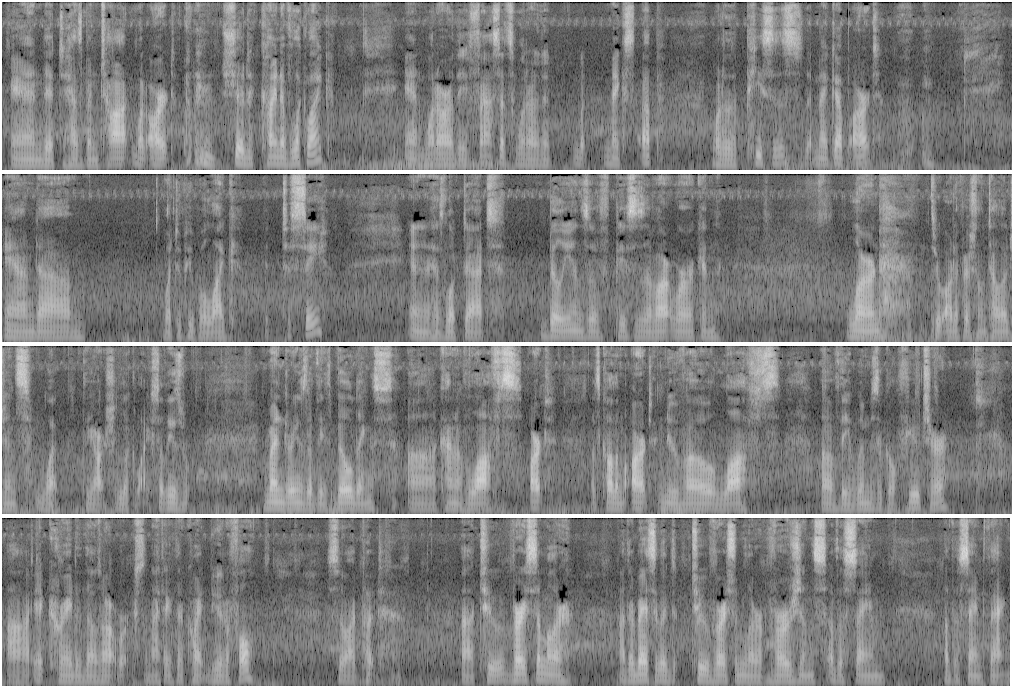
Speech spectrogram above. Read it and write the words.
and it has been taught what art should kind of look like, and what are the facets, what are the what makes up, what are the pieces that make up art, and um, what do people like to see, and it has looked at billions of pieces of artwork and learned through artificial intelligence what the art should look like. So these renderings of these buildings, uh, kind of lofts, art, let's call them Art Nouveau lofts of the whimsical future. Uh, it created those artworks, and I think they're quite beautiful. So I put uh, two very similar. Uh, they're basically two very similar versions of the same of the same thing.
